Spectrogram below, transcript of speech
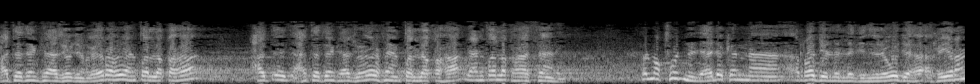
حتى تنكح زوجا غيره يعني طلقها حتى, حتى تنكح زوجا غيره فإن طلقها يعني طلقها الثاني. فالمقصود من ذلك أن الرجل الذي تزوجها أخيرا آه،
